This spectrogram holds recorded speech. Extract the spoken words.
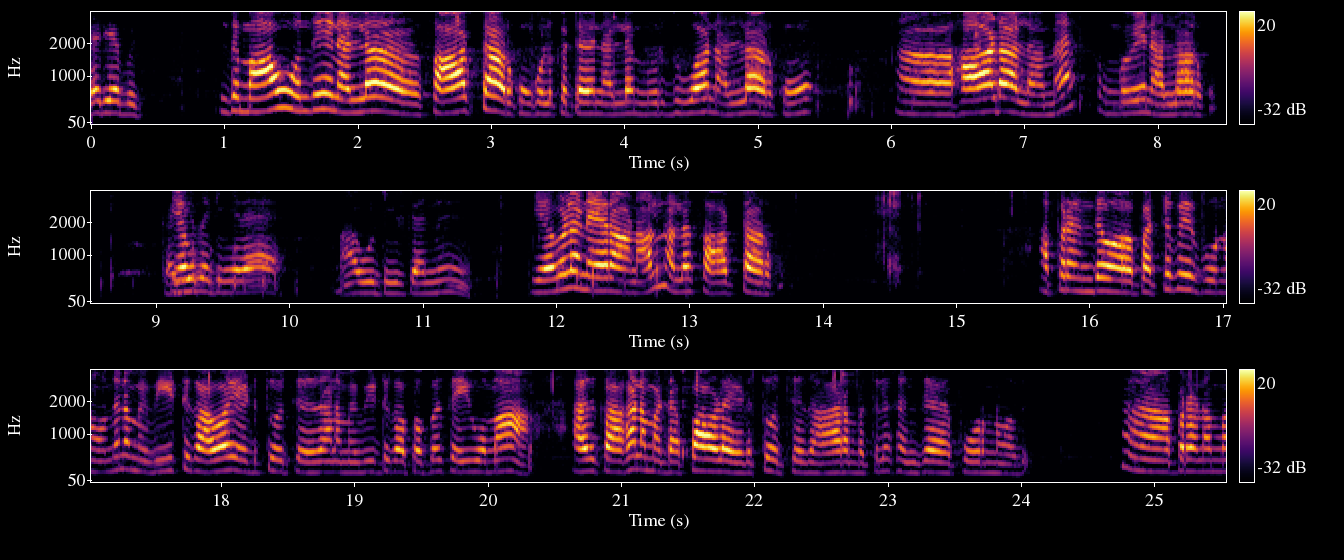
சரியா போச்சு. இந்த மாவு வந்து நல்லா சாஃப்டாக இருக்கும் கொழுக்கட்டை நல்லா மிருதுவாக நல்லா இருக்கும். ஹார்டாக இல்லாமல் ரொம்பவே நல்லா இருக்கும் கையை பார்த்தீங்களா மாவு ஊற்றிருக்கான்னு எவ்வளோ நேரம் ஆனாலும் நல்லா சாஃப்டாக இருக்கும். அப்புறம் இந்த பச்சைப்பயிர் பூர்ணம் வந்து நம்ம வீட்டுக்காக எடுத்து வச்சது தான் நம்ம வீட்டுக்கு அப்பப்போ செய்வோமா? அதுக்காக நம்ம டப்பாவில் எடுத்து வச்சது ஆரம்பத்தில் செஞ்ச பூர்ணம் அது. அப்புறம் நம்ம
